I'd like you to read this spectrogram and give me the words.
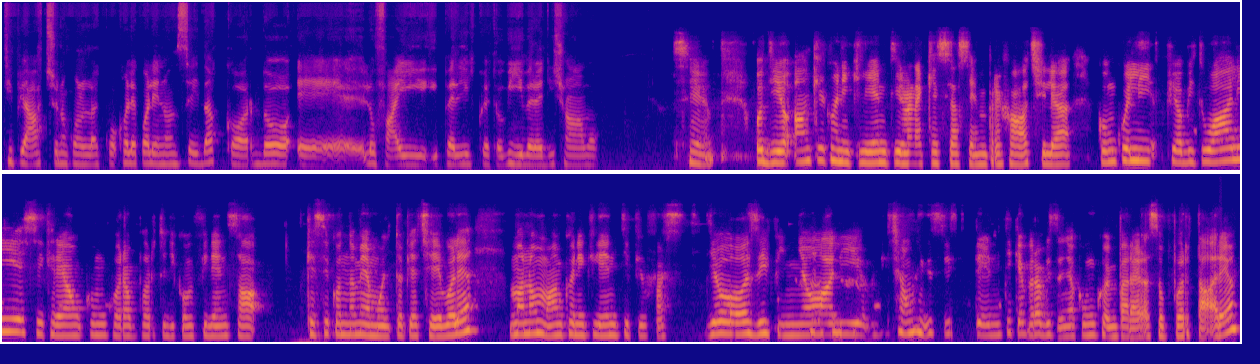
ti piacciono, con, la, con le quali non sei d'accordo e lo fai per il quieto vivere, diciamo. Sì, oddio, anche con i clienti non è che sia sempre facile. Con quelli più abituali si crea un, comunque un rapporto di confidenza che secondo me è molto piacevole, ma non mancano i clienti più fastidiosi, pignoli, diciamo insistenti, che però bisogna comunque imparare a sopportare.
